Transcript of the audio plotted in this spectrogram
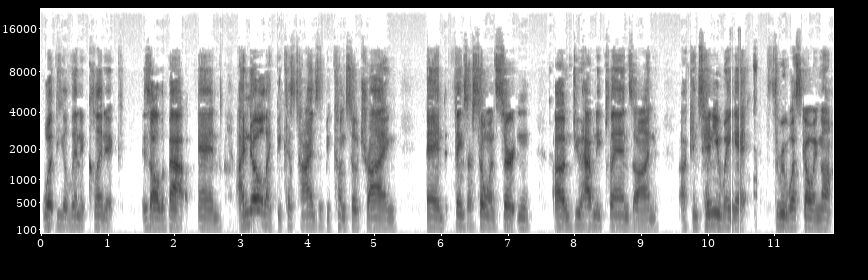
what the Olynyk Clinic is all about. And I know like because times have become so trying and things are so uncertain. Um, do you have any plans on uh, continuing it through what's going on?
